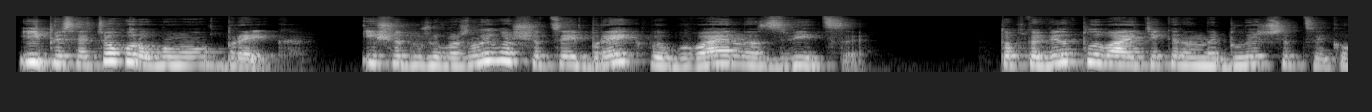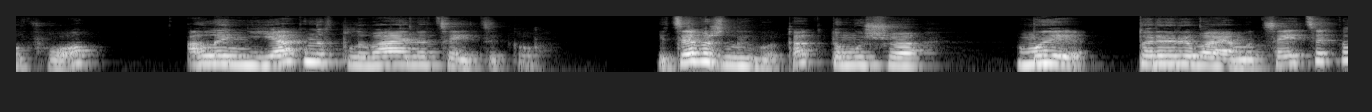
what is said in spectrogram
і після цього робимо брейк. І що дуже важливо, що цей брейк вибиває нас звідси. Тобто він впливає тільки на найближчий цикл for, але ніяк не впливає на цей цикл. І це важливо, так? тому що ми перериваємо цей цикл,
